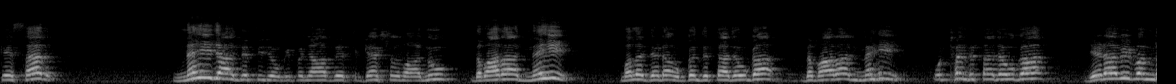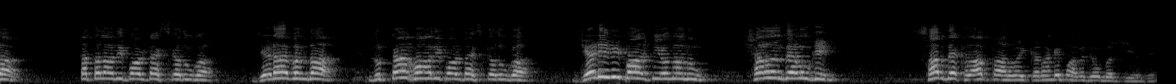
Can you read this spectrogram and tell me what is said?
ਕਿ ਸਰ ਨਹੀਂ ਇਜਾਜ਼ਤ ਦਿੱਤੀ ਜਾਊਗੀ ਪੰਜਾਬ ਦੇ ਵਿੱਚ ਗੈਂਗਸਟਰਵਾਦ ਨੂੰ, ਦੁਬਾਰਾ ਨਹੀਂ, ਮਤਲਬ ਜਿਹੜਾ ਉੱਗਣ ਦਿੱਤਾ ਜਾਊਗਾ, ਦੁਬਾਰਾ ਨਹੀਂ ਉੱਠਣ ਦਿੱਤਾ ਜਾਊਗਾ, ਜਿਹੜਾ ਵੀ ਬੰਦਾ ਕਤਲਾਂ ਦੀ ਪੋਲਿਟਿਕਸ ਕਰੂਗਾ, ਜਿਹੜਾ ਬੰਦਾ ਲੁੱਟਾਂ ਖੋਹਾਂ ਦੀ ਪੋਲਿਟਿਕਸ ਕਰੂਗਾ, ਜਿਹੜੀ ਵੀ ਪਾਰਟੀ ਉਹਨਾਂ ਨੂੰ ਸ਼ਰਨ ਦੇਊਗੀ, ਸਭ ਦੇ ਖਿਲਾਫ ਕਾਰਵਾਈ ਕਰਾਂਗੇ ਭਾਵੇਂ ਜੋ ਮਰਜ਼ੀ ਹੋ ਜਾਵੇ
